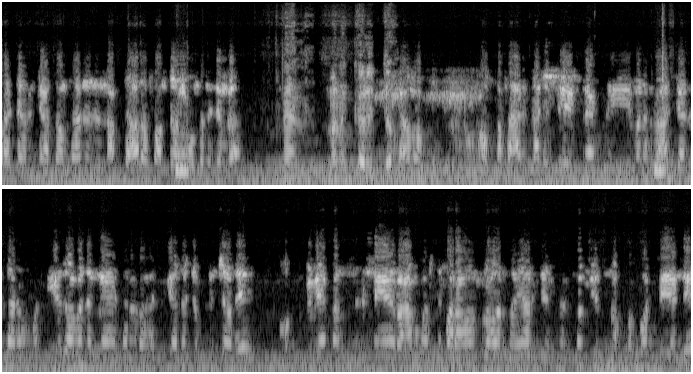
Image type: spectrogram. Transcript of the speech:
ప్రచారం చేద్దాం సార్ నాకు చాలా సంతోషం ఉంది నిజంగా. మనం కలుద్దాం. ఒక్కసారి కలిసి మనకు రాజ్యాధికారం కూడా ఏదో విధంగా రాజకీయాల్లో చూపించాలి. వివేకానంద రామకృష్ణ పరమహంసల వారు తయారు చేసినట్టు మీరు నాకు సపోర్ట్ చేయండి.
